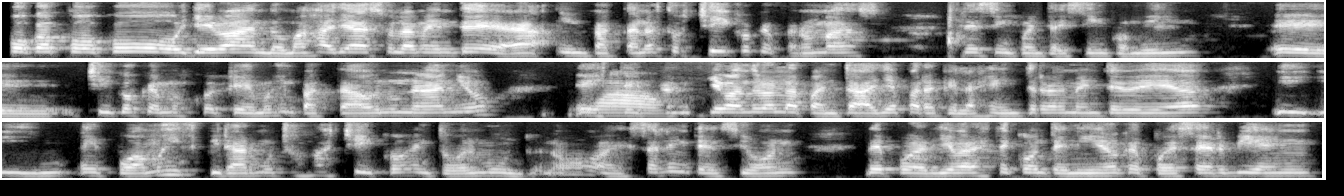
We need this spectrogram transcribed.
poco a poco llevando, más allá solamente a, impactando a estos chicos, que fueron más de 55 mil eh, chicos que hemos, que hemos impactado en un año, este, llevándolo a la pantalla para que la gente realmente vea y, podamos inspirar muchos más chicos en todo el mundo, ¿no? Esa es la intención de poder llevar este contenido que puede ser bien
